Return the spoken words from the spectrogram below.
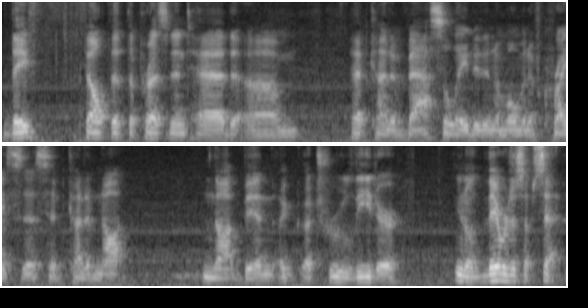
they felt that the president had um, had kind of vacillated in a moment of crisis, had kind of not not been a, a true leader. You know, they were just upset.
